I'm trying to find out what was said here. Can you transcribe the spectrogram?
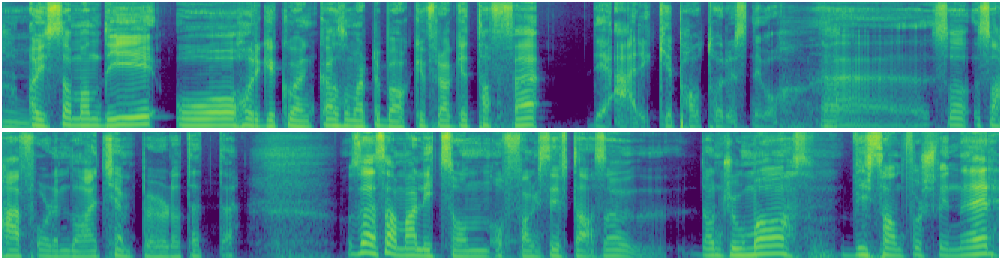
Mm. Aisa Mandi og Jorge Cuenca, som er tilbake fra Getafe, det er ikke Pau Torres-nivå. Eh, så, så her får de da et kjempehull å tette. Og så er det samme litt sånn offensivt. da. Så Danjuma, hvis han forsvinner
